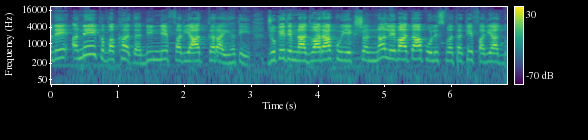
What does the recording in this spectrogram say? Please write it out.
અને અનેક વખત ડીનને ફરિયાદ કરાઈ હતી. જોકે તેમના દ્વારા કોઈ એક્શન ન લેવાતા પોલીસ મથકે ફરિયાદ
